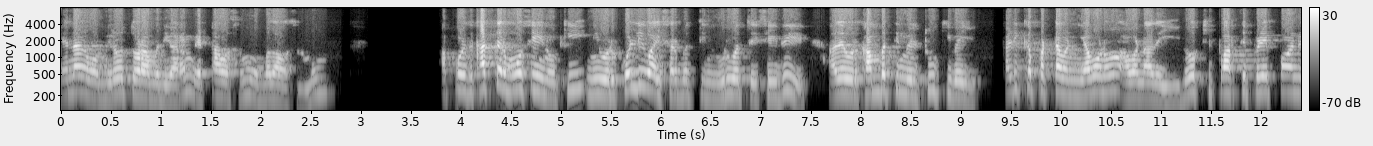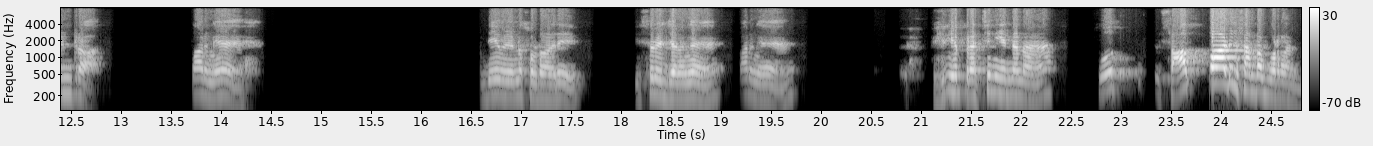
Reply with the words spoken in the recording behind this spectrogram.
ஏன்னா இருபத்தோராம் அதிகாரம் எட்டாம் வசனமும் ஒன்பதாம் வசனமும். அப்பொழுது கத்தர் மோசையை நோக்கி நீ ஒரு கொள்ளிவாய் சர்பத்தின் உருவத்தை செய்து அதை ஒரு கம்பத்தின் மேல் தூக்கி வை. கடிக்கப்பட்டவன் எவனோ அவன் அதை நோக்கி பார்த்து பிழைப்பான் என்றார். பாருங்க. தேவன் என்ன சொல்றாரு? இஸ்ரேல் ஜனங்க பாருங்க. பெரிய பிரச்சனை என்னன்னா சாப்பாடு சண்டை போடுறாங்க.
